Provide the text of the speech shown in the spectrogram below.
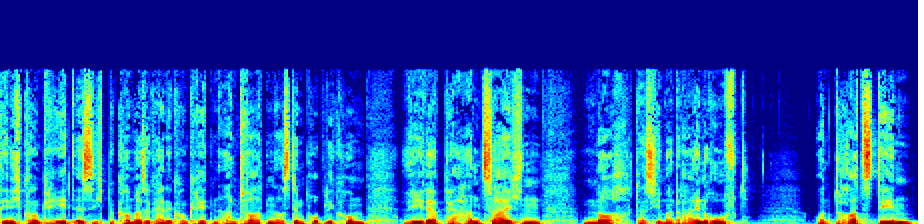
die nicht konkret ist. Ich bekomme also keine konkreten Antworten aus dem Publikum, weder per Handzeichen noch, dass jemand reinruft. Und trotzdem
